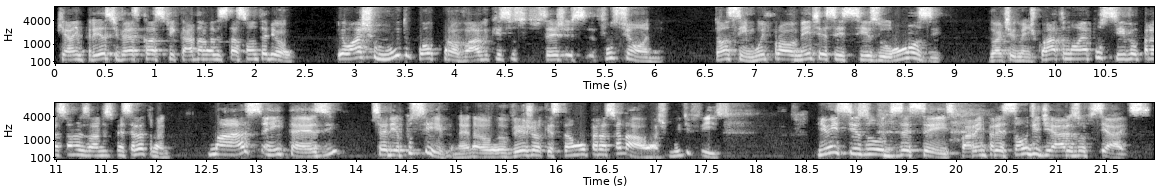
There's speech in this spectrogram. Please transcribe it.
que a empresa tivesse classificada na licitação anterior. eu acho muito pouco provável que isso seja, funcione. Então, assim, muito provavelmente esse inciso 11 do artigo 24 não é possível operacionalizar a dispensa eletrônica. Mas, em tese, seria possível. Né? Eu vejo a questão operacional, acho muito difícil. E o inciso 16, para impressão de diários oficiais.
